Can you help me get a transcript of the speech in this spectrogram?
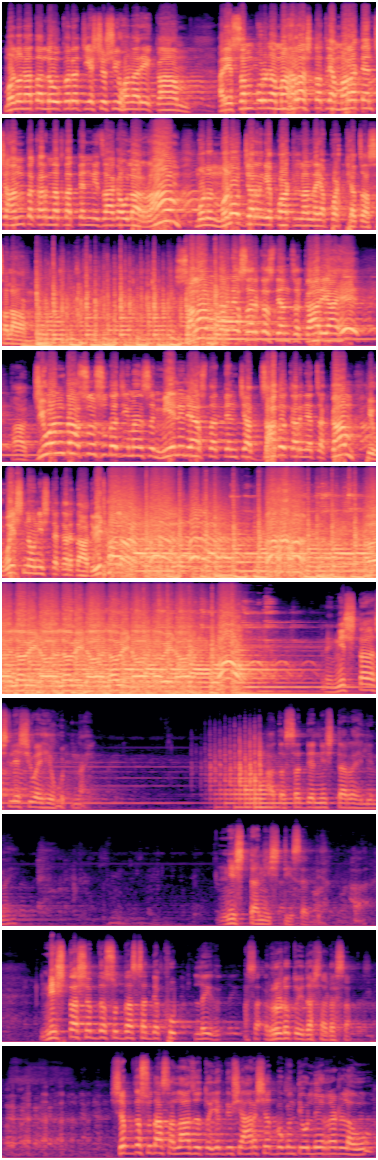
म्हणून आता लवकरच यशस्वी होणारे काम. अरे संपूर्ण महाराष्ट्रातल्या मराठ्यांच्या अंतकरणातला त्यांनी जागावला राम म्हणून मनोज जरंगे पाटलांना या पठ्याचा सलाम. सलाम करण्यासारखंच त्यांचं कार्य आहे. हा, जिवंत असून सुद्धा जी माणसं मेलेली असतात त्यांच्या जाग करण्याचं काम हे वैष्णवनिष्ठ करतात. विठाला आणि निष्ठा असल्याशिवाय हे होत नाही. आता सध्या निष्ठा राहिली नाही. निष्ठा निष्ठी सध्या. हा. निष्ठा शब्द सुद्धा सध्या खूप लय असा रडतोय डसा डसा शब्द सुद्धा असा लाजतो एक दिवशी आरशात बघून तो लय रडला हो.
